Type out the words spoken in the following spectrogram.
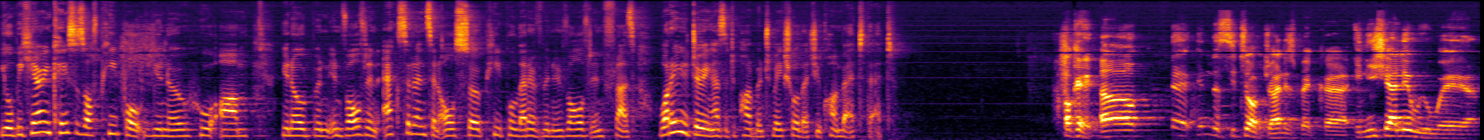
you'll be hearing cases of people, you know, who are, you know, been involved in accidents and also people that have been involved in floods. What are you doing as a department to make sure that you combat that? Okay. Uh, in the city of Johannesburg, uh, initially we were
